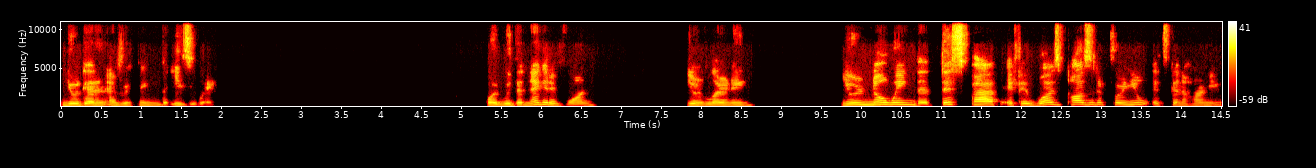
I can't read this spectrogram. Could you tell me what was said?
You're getting everything the easy way. But with the negative one, you're learning. You're knowing that this path, if it was positive for you, it's gonna harm you.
